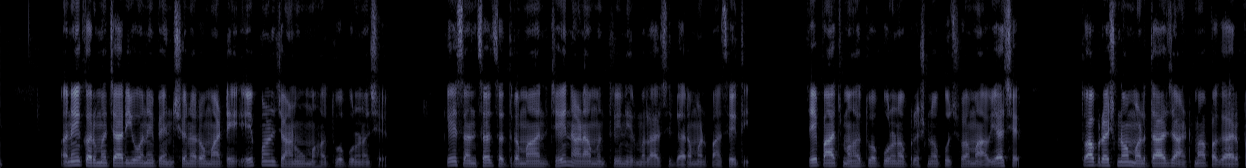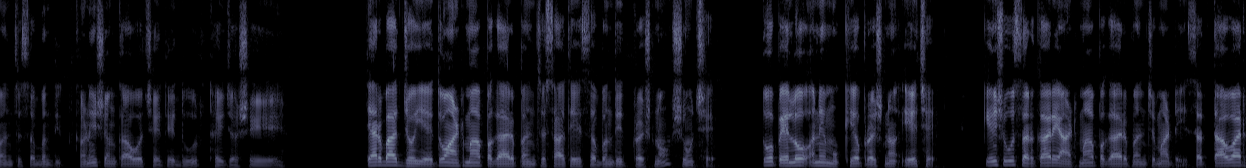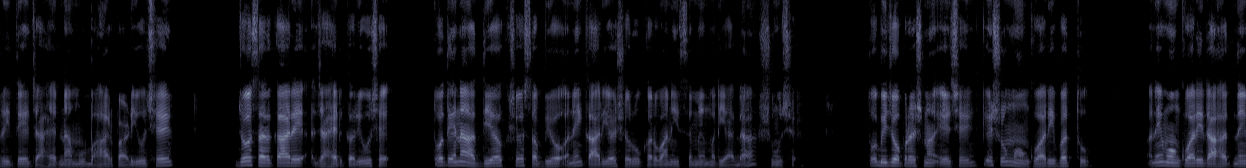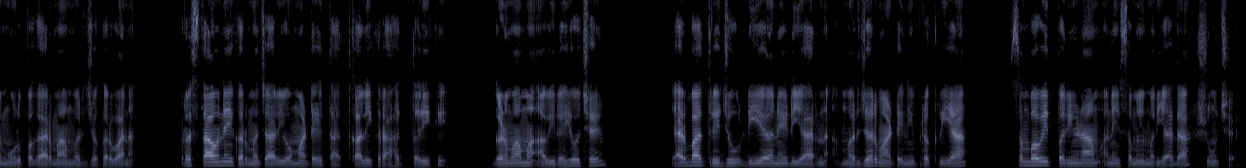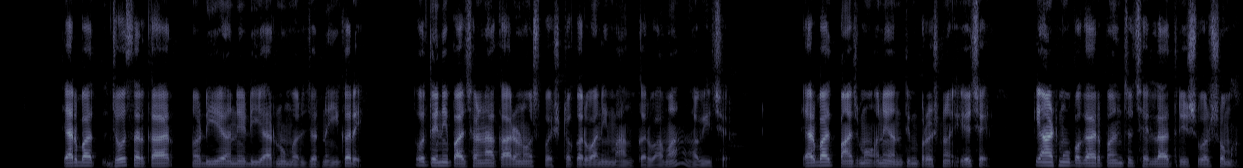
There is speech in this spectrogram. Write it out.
અને કર્મચારીઓ અને પેન્શનરો માટે એ પણ જાણવું મહત્વપૂર્ણ છે કે સંસદ સત્રમાં જે નાણામંત્રી નિર્મલા સીતારમણ પાસેથી જે પાંચ મહત્વપૂર્ણ પ્રશ્નો પૂછવામાં આવ્યા છે તો આ પ્રશ્નો મળતા જ આઠમા પગાર પંચ સંબંધિત ઘણી શંકાઓ છે તે દૂર થઈ જશે. ત્યારબાદ જોઈએ તો આઠમા પગાર પંચ સાથે સંબંધિત પ્રશ્નો શું છે? તો પહેલો અને મુખ્ય પ્રશ્ન એ છે કે શું સરકારે આઠમા પગાર પંચ માટે સત્તાવાર રીતે જાહેરનામું બહાર પાડ્યું છે? જો સરકારે જાહેર કર્યું છે, તો તેના અધ્યક્ષ, સભ્યો અને કાર્ય શરૂ કરવાની સમય મર્યાદા શું છે? તો બીજો પ્રશ્ન એ છે કે શું મોંઘવારી ભથ્થું અને મોંઘવારી રાહતને મૂળ પગારમાં મર્જ કરવાના પ્રસ્તાવને કર્મચારીઓ માટે તાત્કાલિક રાહત તરીકે ગણવામાં આવી રહ્યો છે. ત્યારબાદ ત્રીજું, ડીએ અને ડીઆરના મર્જર માટેની પ્રક્રિયા, સંભવિત પરિણામ અને સમયમર્યાદા શું છે? ત્યારબાદ, જો સરકાર ડીએ અને ડીઆરનું મર્જર નહીં કરે, તો તેની પાછળના કારણો સ્પષ્ટ કરવાની માંગ કરવામાં આવી છે. ત્યારબાદ પાંચમો અને અંતિમ પ્રશ્ન એ છે કે આઠમું પગાર પંચ છેલ્લા ત્રીસ વર્ષોમાં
